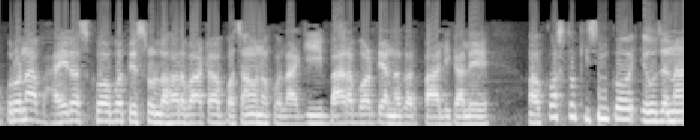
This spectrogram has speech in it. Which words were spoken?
कोरोना भाइरसको अब तेस्रो लहरबाट बचाउनको लागि बाह्र बर्दिया नगरपालिकाले कस्तो किसिमको योजना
